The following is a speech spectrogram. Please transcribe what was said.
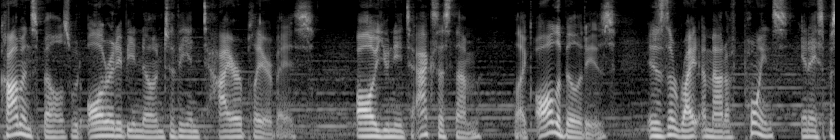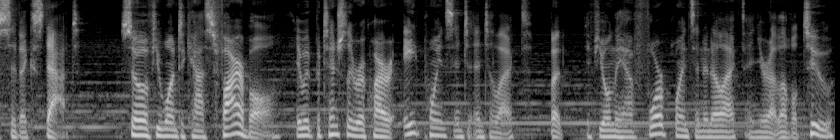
Common spells would already be known to the entire player base. All you need to access them, like all abilities, is the right amount of points in a specific stat. So if you want to cast Fireball, it would potentially require 8 points into Intellect, but if you only have 4 points in Intellect and you're at level 2,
